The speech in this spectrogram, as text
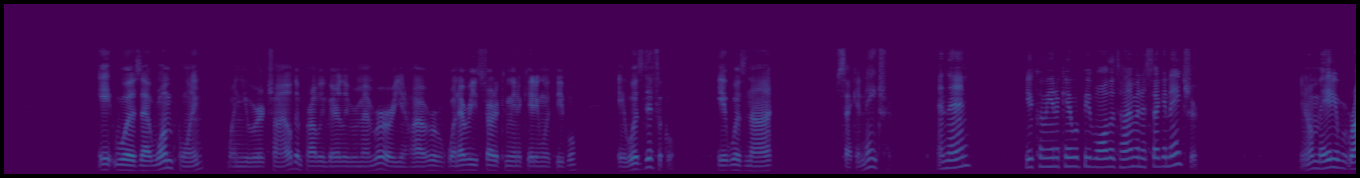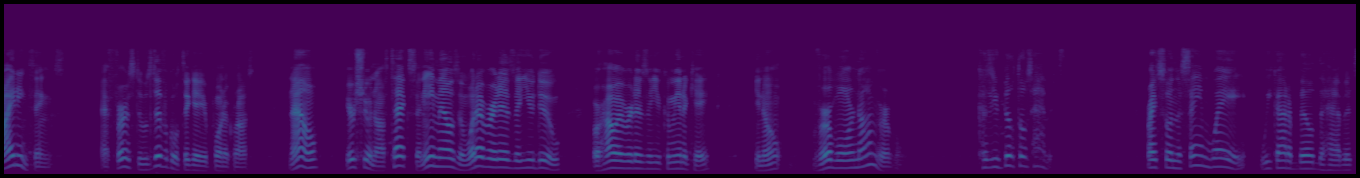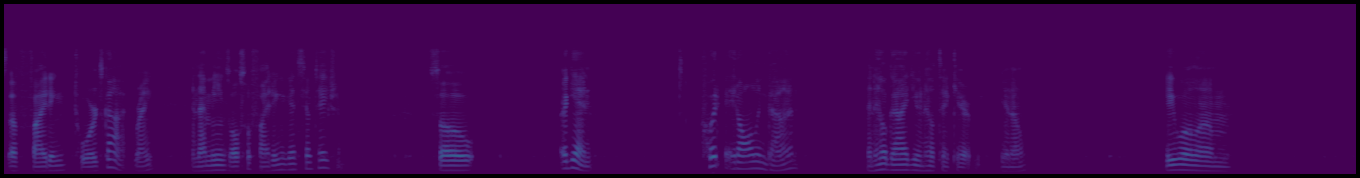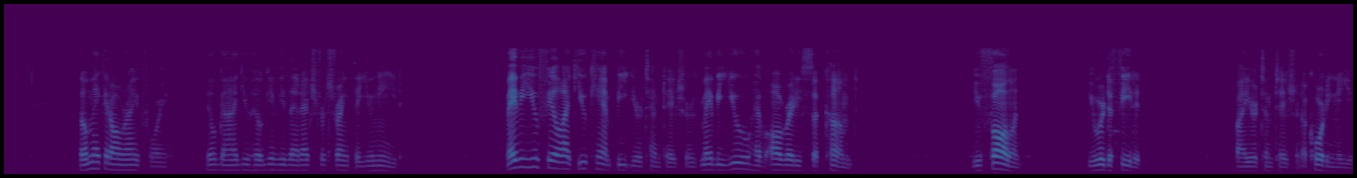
it was at one point when you were a child and probably barely remember, or you know, however, whenever you started communicating with people, it was difficult. It was not second nature. And then you communicate with people all the time and it's second nature. You know, maybe writing things. At first, it was difficult to get your point across. Now, you're shooting off texts and emails and whatever it is that you do, or however it is that you communicate, you know, verbal or nonverbal, because you've built those habits. Right? So, in the same way, we got to build the habits of fighting towards God, right? And that means also fighting against temptation. So, again, put it all in God, and He'll guide you and He'll take care of you, you know? He will, um, He'll make it all right for you. He'll guide you. He'll give you that extra strength that you need. Maybe you feel like you can't beat your temptations. Maybe you have already succumbed. You've fallen. You were defeated by your temptation, according to you.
